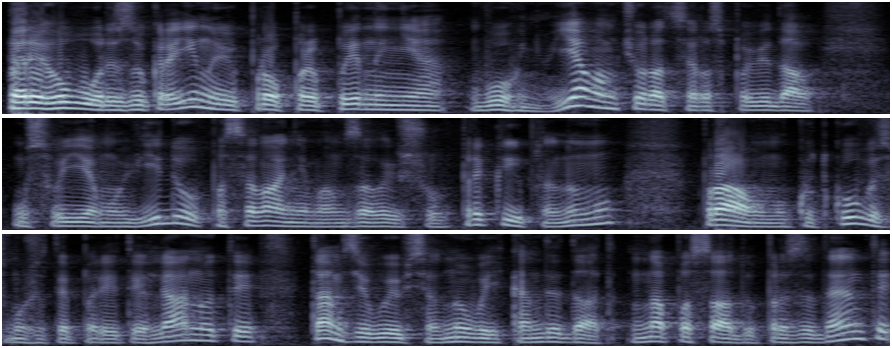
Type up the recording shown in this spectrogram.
переговори з Україною про припинення вогню. Я вам вчора це розповідав у своєму відео. Посилання вам залишу в прикріпленому правому кутку. Ви зможете перейти глянути. Там з'явився новий кандидат на посаду президента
